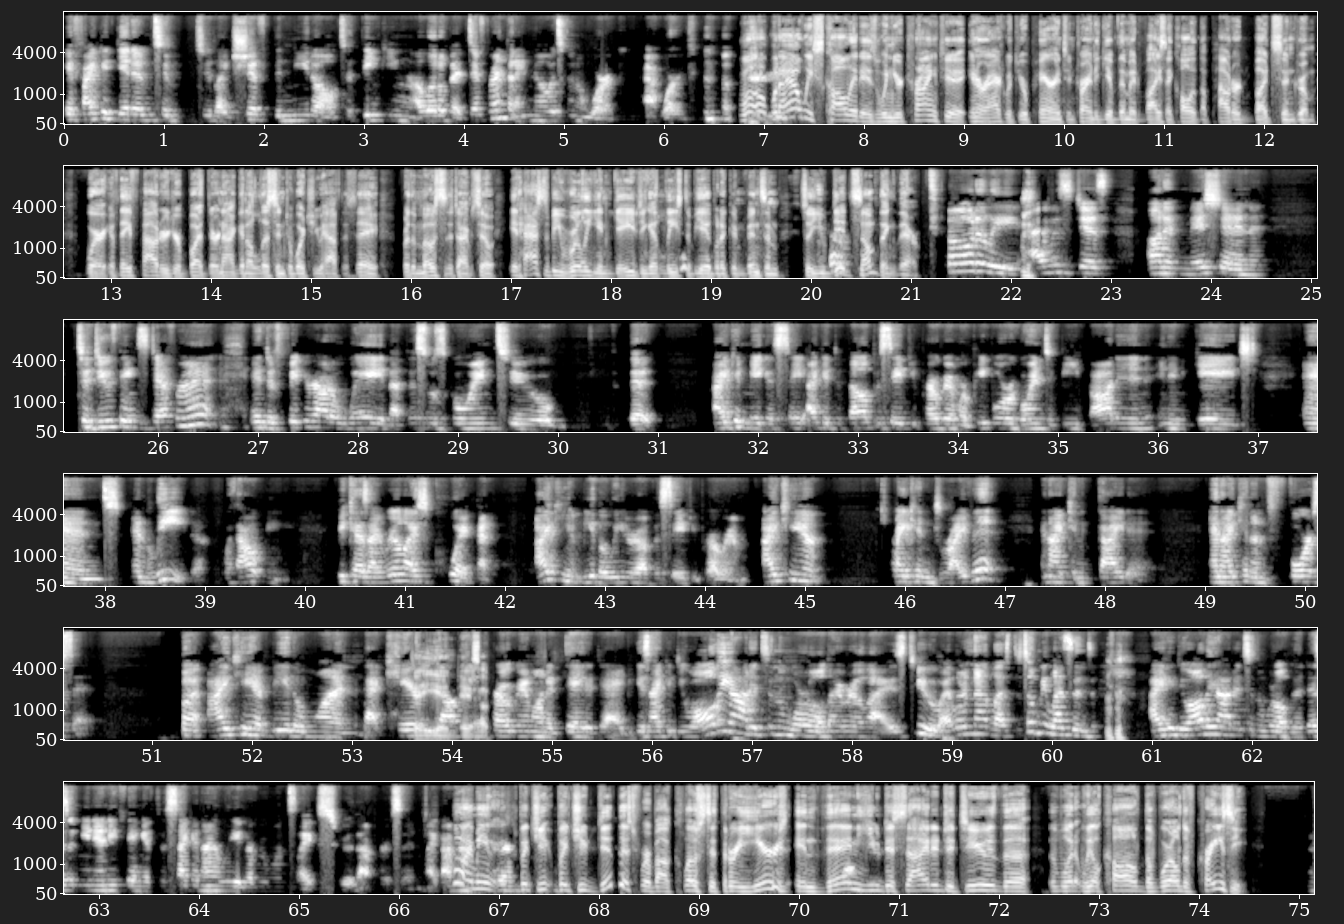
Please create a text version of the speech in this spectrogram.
if I could get him to to like shift the needle to thinking a little bit different, then I know it's going to work at work. well, what I always call it is when you're trying to interact with your parents and trying to give them advice, I call it the powdered butt syndrome, where if they've powdered your butt, they're not going to listen to what you have to say for the most of the time. So it has to be really engaging, at least to be able to convince them. So you did something there. totally. I was just on a mission to do things different and to figure out a way that this was going to that I could make a safe I could develop a safety program where people were going to be bought in and engaged and and lead without me because I realized quick that I can't be the leader of the safety program. I can't I can drive it and I can guide it and I can enforce it but I can't be the one that carries Day in, out this out. program on a day to day because I could do all the audits in the world. I realized too. I learned that lesson. So many lessons. I could do all the audits in the world, but it doesn't mean anything if the second I leave, everyone's like, "Screw that person." Like I'm. Well, I mean, here. but you but you did this for about close to three years, and then you decided to do the what we'll call the world of crazy.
